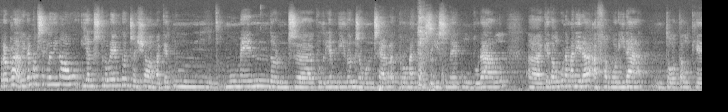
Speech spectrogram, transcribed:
Però clar, arribem al segle XIX i ens trobem doncs, això, amb aquest moment, doncs, eh, podríem dir, doncs, amb un cert romanticisme cultural, eh, que d'alguna manera afavorirà tot el que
